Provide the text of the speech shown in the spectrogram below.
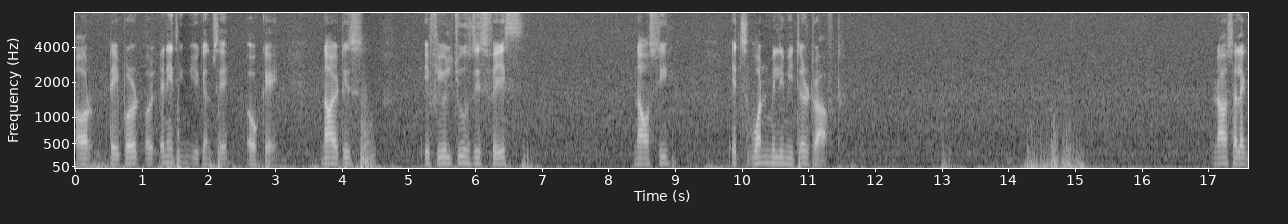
or tapered or anything you can say okay. Now it is if you will choose this face now see it's 1 millimeter draft. Now select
